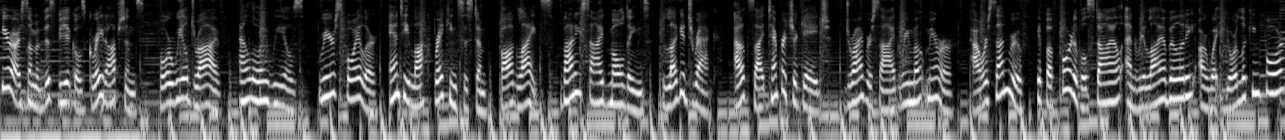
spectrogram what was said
Here are some of this vehicle's great options four wheel drive, alloy wheels, rear spoiler, anti lock braking system, fog lights, body side moldings, luggage rack, outside temperature gauge driver side remote mirror, power sunroof. If affordable style and reliability are what you're looking for,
